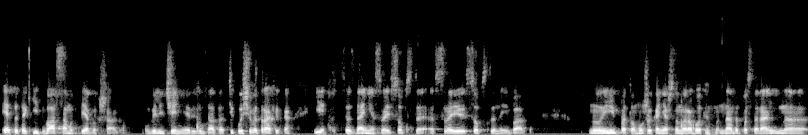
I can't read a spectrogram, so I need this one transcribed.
Это такие два самых первых шага. Увеличение результата от текущего трафика и создание своей, собствен, своей собственной базы. Ну и потом уже, конечно, мы работаем, надо постарательно,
